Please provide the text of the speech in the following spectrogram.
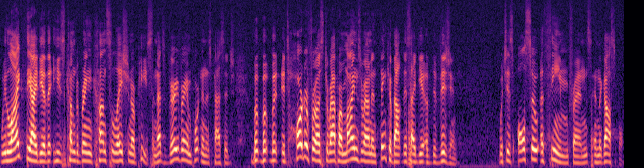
We like the idea that he's come to bring consolation or peace, and that's very, very important in this passage. But, but, but it's harder for us to wrap our minds around and think about this idea of division, which is also a theme, friends, in the gospel.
